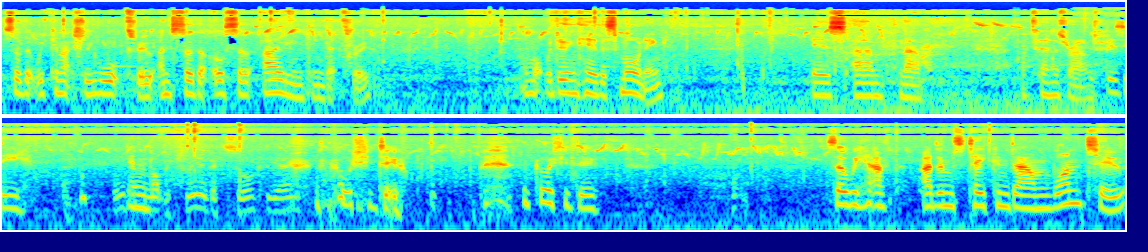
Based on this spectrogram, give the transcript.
so that we can actually walk through and so that also Eileen can get through. And what we're doing here this morning is um, now I'll turn us around. Busy. Every time I knock the tree, I get soaked again. Of course you do. of course you do. So we have Adam's taken down one, two,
